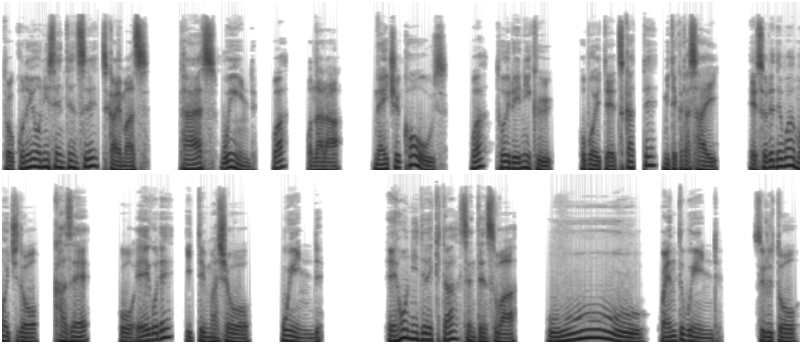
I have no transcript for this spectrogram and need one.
とこのようにセンテンスで使えます。Pass wind はおなら、nature calls はトイレに行く。覚えて使ってみてください。それではもう一度、風を英語で言ってみましょう。wind 絵本に出てきたセンテンスは Ooh, when the wind すると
